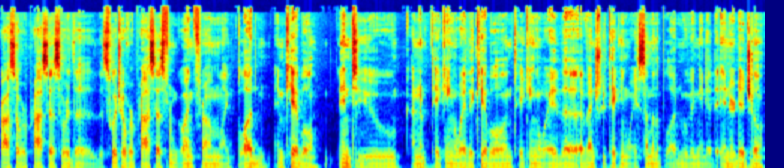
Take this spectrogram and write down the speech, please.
crossover process or the the switchover process from going from like blood and kibble into kind of taking away the kibble and taking away the eventually taking away some of the blood moving into the interdigital.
